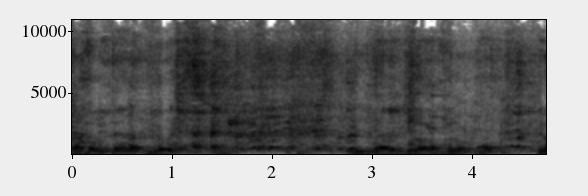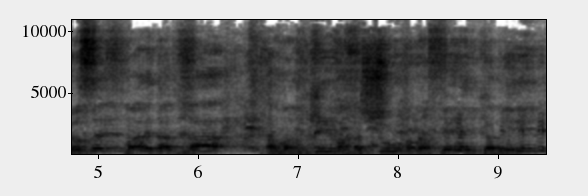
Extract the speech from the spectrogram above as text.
אנחנו ניתן לדיון אה, להתנהל כאילו אנחנו לא כאן. יוסף, מה לדעתך המרכיב החשוב, המאפיין העיקרי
